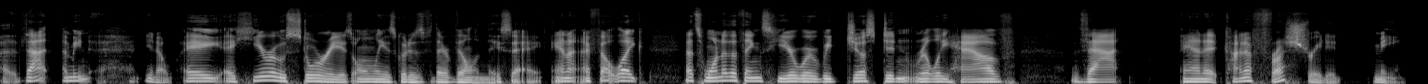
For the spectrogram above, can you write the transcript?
uh, that I mean, you know, a a hero story is only as good as their villain, they say, and I, I felt like that's one of the things here where we just didn't really have that, and it kind of frustrated me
